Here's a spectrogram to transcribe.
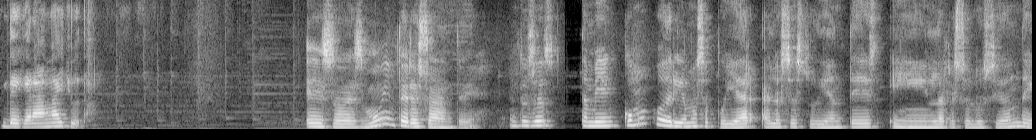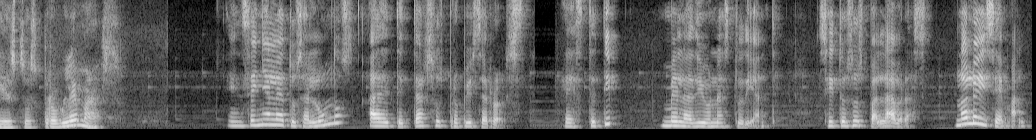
de gran ayuda. Eso es muy interesante. Entonces, también, ¿cómo podríamos apoyar a los estudiantes en la resolución de estos problemas? Enséñale a tus alumnos a detectar sus propios errores. Este tip me la dio una estudiante. Cito sus palabras. No lo hice mal,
